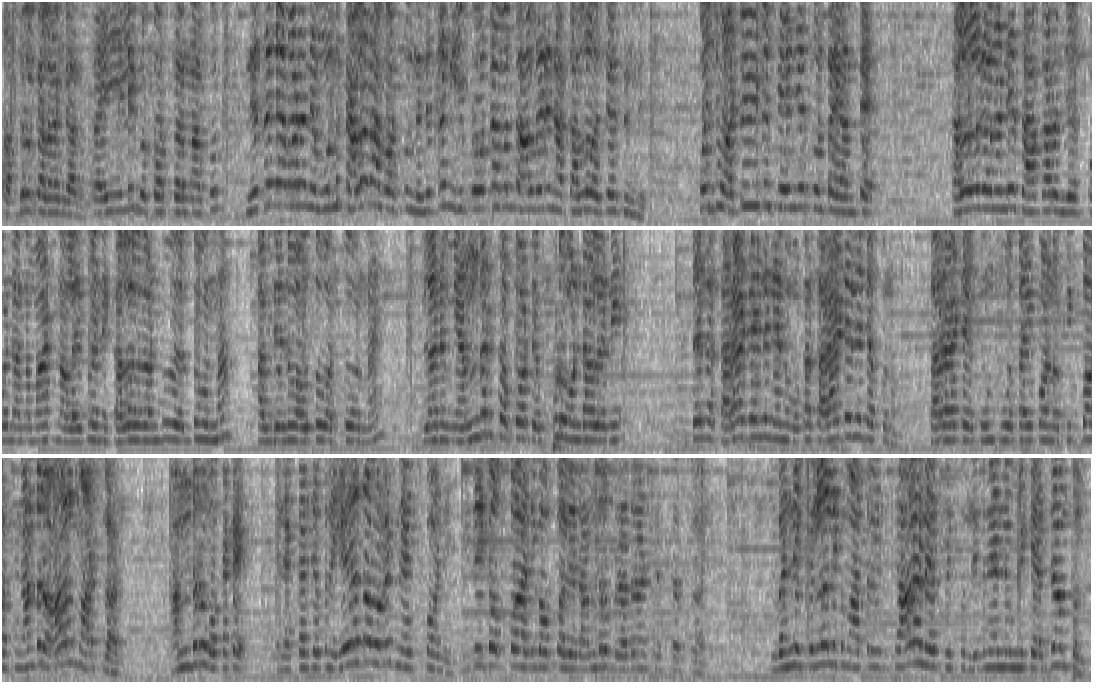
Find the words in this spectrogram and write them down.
అబ్దుల్ కలాం గారు. డైలీ గుర్తొస్తారు నాకు. నిజంగా కూడా నేను ముందు కళ నాకు వస్తుంది. నిజంగా ఈ ప్రోగ్రామ్ అంతా ఆల్రెడీ నా కళ్ళ వచ్చేసింది. కొంచెం అటు ఇటు చేంజెస్ ఉంటాయి అంతే. కళలు కానండి సాకారం చేసుకోండి అన్నమాట నా లైఫ్లో నేను కళలు కంటూ వెళ్తూ ఉన్నా అవి నిజం అవుతూ వస్తూ ఉన్నాయి. ఇలానే మీ అందరి సపోర్ట్ ఎప్పుడు ఉండాలని నిజంగా కరాటే అంటే నేను ఒక కరాటేనే చెప్పను. కరాటే కుంపు తైకోండో కిక్ బాక్సింగ్ అందరూ ఆల్ మార్షల్ ఆర్ట్స్. అందరూ ఒకటే. నేను ఎక్కడ చెప్పిన ఏదో ఒకటి నేర్చుకోండి. ఇది గొప్ప అది గొప్ప లేదు. అందరూ బ్రదర్ అండ్ సిస్టర్స్ లాగా. ఇవన్నీ పిల్లలకి మాత్రం ఇది చాలా నేర్పిస్తుంది. ఇది నేను మీకు ఎగ్జాంపుల్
